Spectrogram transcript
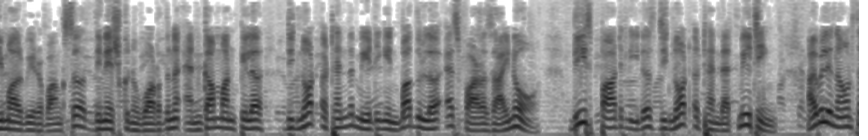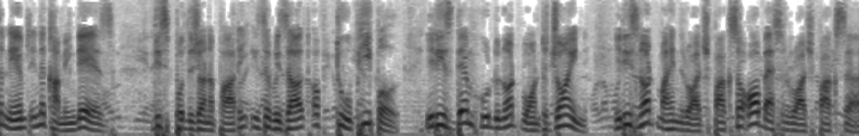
Wimal Weerawansa, Dinesh Gunawardena and Gammanpila did not attend the meeting in Badulla as far as I know. These party leaders did not attend that meeting. I will announce the names in the coming days. This Podujana party is a result of two people. It is them who do not want to join. It is not Mahinda Rajapaksa or Basil Rajapaksa.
